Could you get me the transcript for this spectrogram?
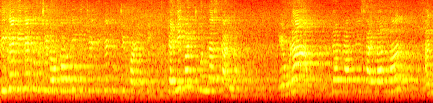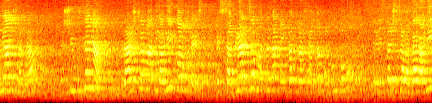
तिथे तिथे तुमची लोक होती तिथे तिथे तुमची फळ होती. त्यांनी पण खुन्नस काढला. एवढा उद्धव ठाकरे साहेबांवर अन्याय झाला तर शिवसेना राष्ट्रवादी आणि काँग्रेस हे सगळ्यांचं मतदान एकत्र झालं म्हणून तो त्रेसष्ट हजार. आणि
